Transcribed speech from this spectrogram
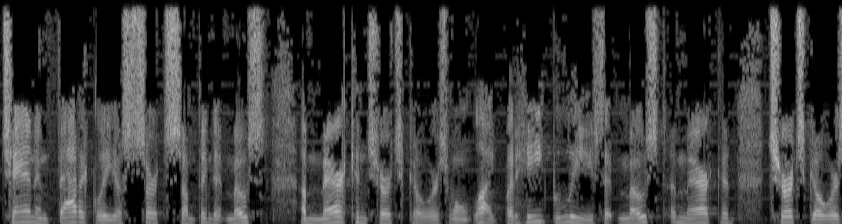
Chan emphatically asserts something that most American churchgoers won't like, but he believes that most American churchgoers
